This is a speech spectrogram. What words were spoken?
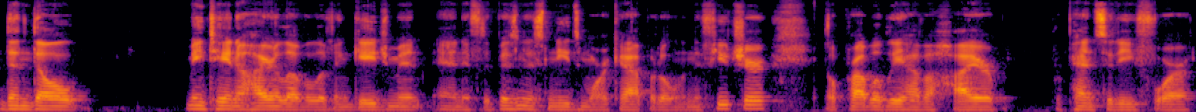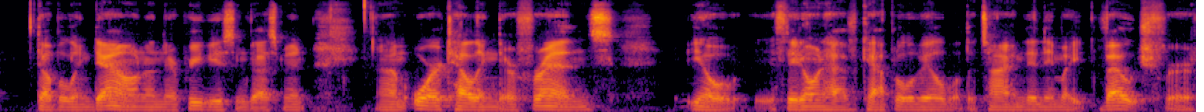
then they'll maintain a higher level of engagement and if the business needs more capital in the future they'll probably have a higher propensity for doubling down on their previous investment um, or telling their friends you know, if they don't have capital available at the time, then they might vouch for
